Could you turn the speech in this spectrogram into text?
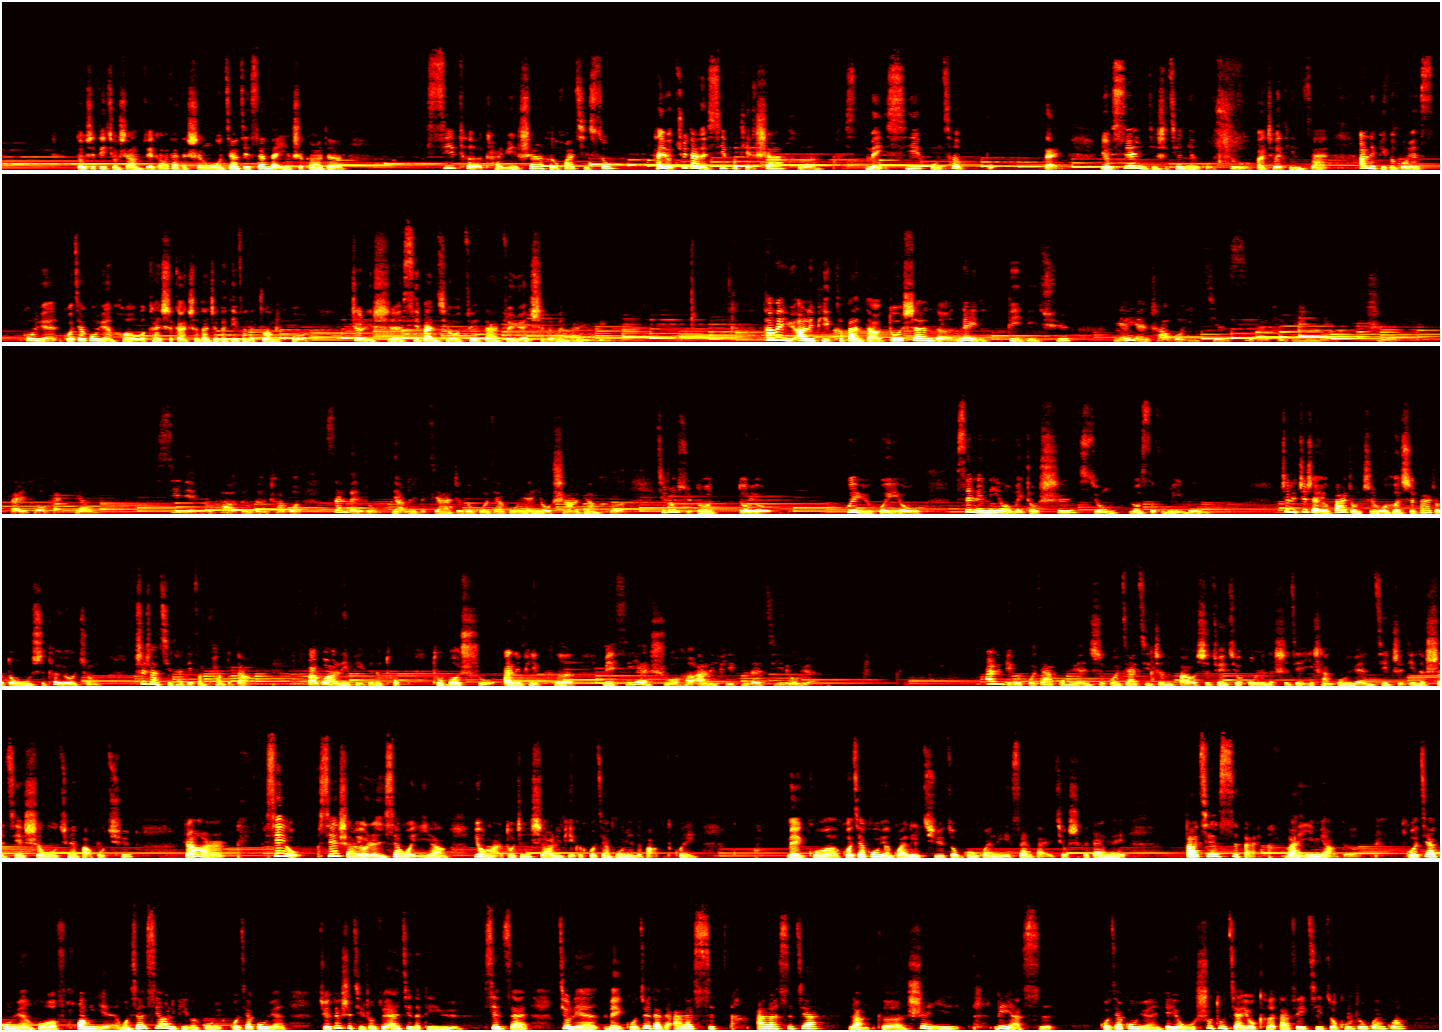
都是地球上最高大的生物，将近三百英尺高的西特卡云杉和花旗松，还有巨大的西部铁砂和美西红侧柏。有些已经是千年古树。把车停在奥林匹克公园公园国家公园后，我开始感受到这个地方的壮阔。这里是西半球最大、最原始的温带雨林。它位于奥林匹克半岛多山的内。地地区绵延超过一千四百平方英里，是白头海雕、西点名号等等超过三百种鸟类的家。这个国家公园有十二条河，其中许多都有鲑鱼洄游。森林里有美洲狮、熊、罗斯福麋鹿。这里至少有八种植物和十八种动物是特有种，世上其他地方看不到。包括奥林匹克的土土拨鼠、奥林匹克美西鼹鼠和奥林匹克的急流猿。奥林匹克国家公园是国家级珍宝，是全球公认的世界遗产公园及指定的世界生物圈保护区。然而，鲜有鲜少有人像我一样用耳朵珍视奥林匹克国家公园的宝贵。美国国家公园管理局总共管理三百九十个单位。八千四百万英亩的国家公园或荒野，我相信奥林匹克公国家公园绝对是其中最安静的地域。现在，就连美国最大的阿拉斯阿拉斯加朗格圣伊利亚斯国家公园，也有无数度假游客搭飞机坐空中观光。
